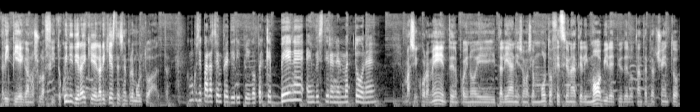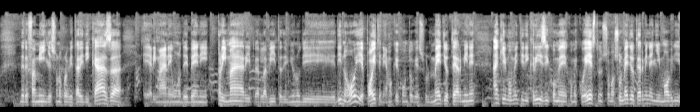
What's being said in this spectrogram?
ripiegano sull'affitto, quindi direi che la richiesta è sempre molto alta. Comunque si parla sempre di ripiego perché bene è investire nel mattone? Ma sicuramente, poi noi italiani insomma, siamo molto affezionati all'immobile, più dell'80% delle famiglie sono proprietari di casa e rimane uno dei beni primari per la vita di ognuno di, di noi e poi teniamo anche conto che sul medio termine, anche in momenti di crisi come, come questo, insomma sul medio termine gli immobili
